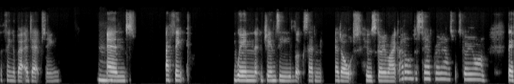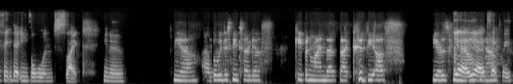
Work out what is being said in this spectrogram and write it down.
the thing about adapting mm. and i think when Gen Z looks at an adult who's going like, I don't understand pronouns, what's going on? They think they're evil and like, you know. Yeah, um, but we just need to, I guess, keep in mind that that could be us years from yeah, now. Yeah, yeah, exactly.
